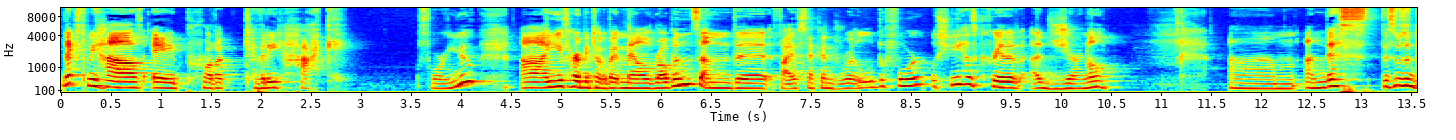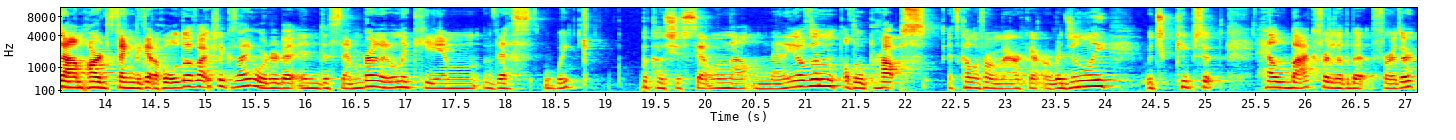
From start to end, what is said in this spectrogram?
Next, we have a productivity hack for you. Uh, you've heard me talk about Mel Robbins and the five second rule before. Well, she has created a journal. Um, and this this was a damn hard thing to get a hold of actually because I ordered it in December and it only came this week because she's selling that many of them. Although perhaps it's coming from America originally, which keeps it held back for a little bit further.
